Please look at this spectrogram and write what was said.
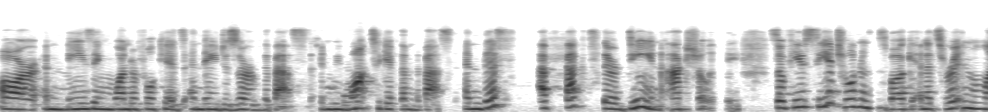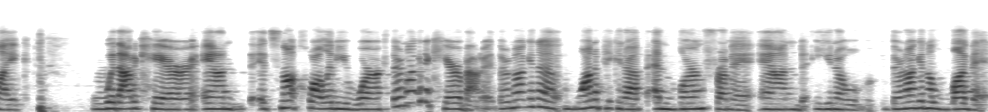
are amazing, wonderful kids, and they deserve the best, and we yeah. want to give them the best. And this affects their deen actually. So if you see a children's book and it's written like, without a care and it's not quality work they're not going to care about it they're not going to want to pick it up and learn from it and you know they're not going to love it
